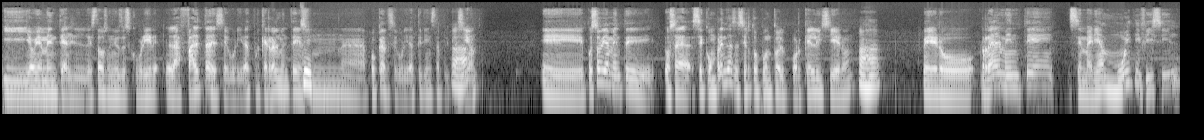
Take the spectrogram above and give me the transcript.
y obviamente al Estados Unidos descubrir la falta de seguridad, porque realmente es una poca de seguridad que tiene esta aplicación. Eh, pues obviamente, o sea, se comprende hasta cierto punto el por qué lo hicieron, Ajá. pero realmente se me haría muy difícil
